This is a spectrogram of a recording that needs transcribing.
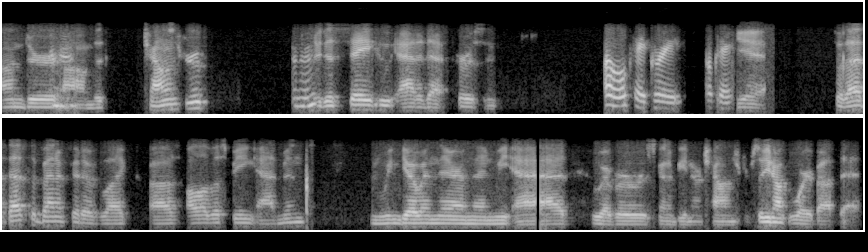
under Mhm. um, the challenge group, hmm you just say who added that person. Oh, okay, great. Okay. Yeah. So that that's the benefit of like uh, all of us being admins, and we can go in there and then we add whoever is going to be in our challenge group. So you don't have to worry about that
